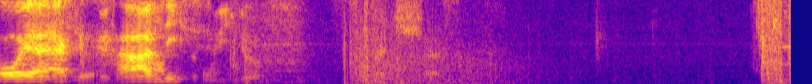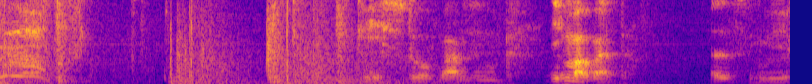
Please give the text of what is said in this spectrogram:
Oh ja, er Ich krieg das kann ab, dich das sehen. Video. So ein Scheiß. Bist du wahnsinnig. Ich mach weiter. Das ist irgendwie...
